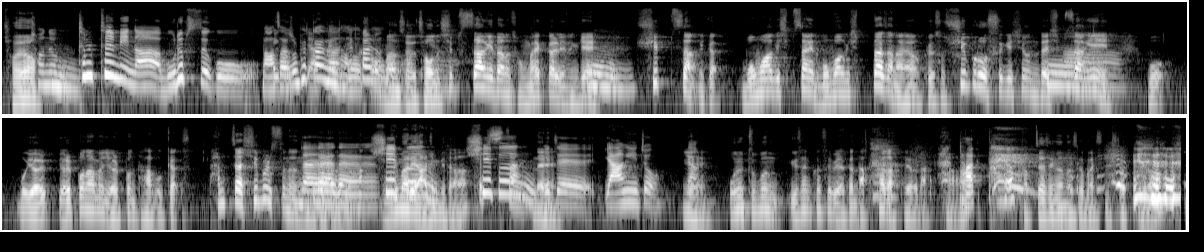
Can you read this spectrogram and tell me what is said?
저요. 저는 음. 틈틈이나 무릅쓰고 맞아요. 이거 좀 헷갈리는 단어죠. 것 맞아요. 저는. 십상이다는 정말 헷갈리는 게 음. 쉽상, 그러니까 뭐뭐하기 십상인데 뭐뭐하기 쉽다잖아요. 그래서 쉽으로 쓰기 쉬운데 십상이 아. 뭐 뭐열번 하면 열 번 다, 뭐 그러니까 한자 십을 쓰는 네. 네, 우리말이 아닙니다. 십상. 네. 이제 양이죠. 양. 예. 오늘 두 분 의상 컨셉이 약간 낙타 같아요. 낙타. 닥터요? 갑자기 생각나서 말씀드렸고요.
